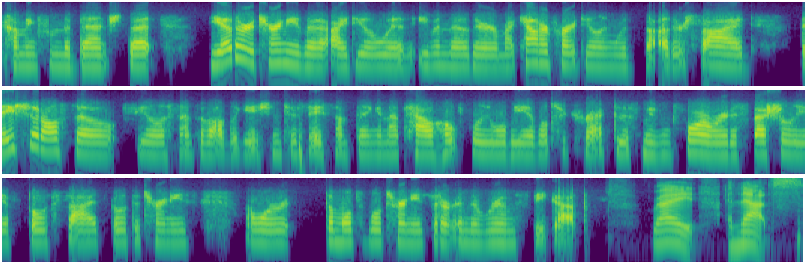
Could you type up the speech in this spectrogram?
coming from the bench that the other attorney that i deal with even though they're my counterpart dealing with the other side they should also feel a sense of obligation to say something and that's how hopefully we'll be able to correct this moving forward especially if both sides both attorneys or the multiple attorneys that are in the room speak up. Right. And that's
